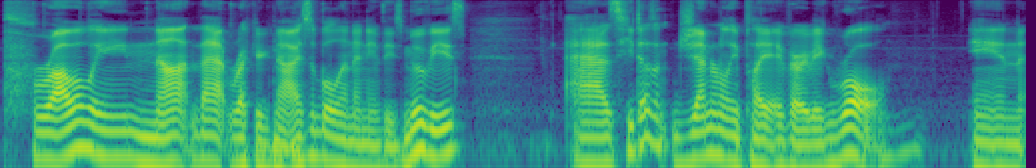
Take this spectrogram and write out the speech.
probably not that recognizable in any of these movies, as he doesn't generally play a very big role. In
